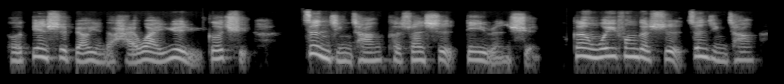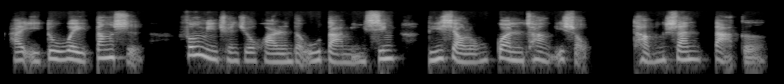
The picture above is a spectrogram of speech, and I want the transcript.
和电视表演的海外粤语歌曲，郑景昌可算是第一人选。更威风的是，郑景昌还一度为当时。风靡全球华人的武打明星李小龙灌唱一首《唐山大哥》。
